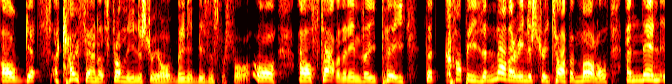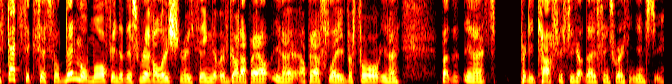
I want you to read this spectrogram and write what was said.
I'll get a co-founder that's from the industry or been in business before, or I'll start with an MVP that copies another industry type of model, and then if that's successful, then we'll morph into this revolutionary thing that we've got up our, you know, up our sleeve before, you know. But you know, it's pretty tough if you've got those things working against you.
